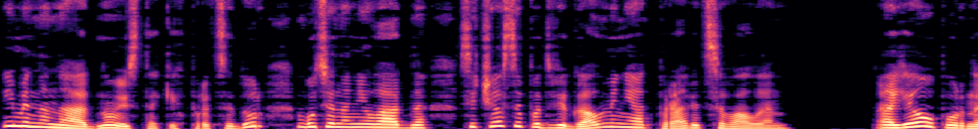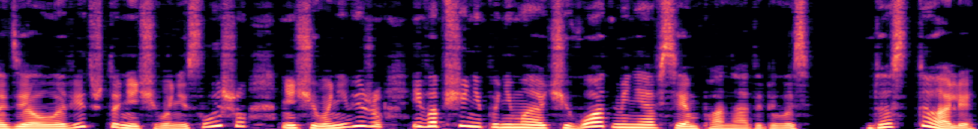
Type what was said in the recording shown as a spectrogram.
Именно на одну из таких процедур, будь она неладна, сейчас и подвигал меня отправиться в Ален. А я упорно делала вид, что ничего не слышу, ничего не вижу и вообще не понимаю, чего от меня всем понадобилось. Достали.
